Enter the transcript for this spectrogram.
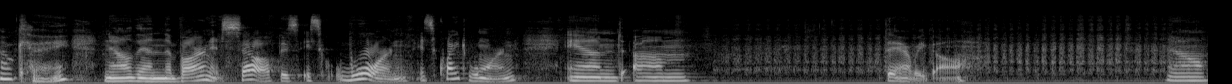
Okay, now then the barn itself is it's worn. It's quite worn. And um, there we go. Now,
